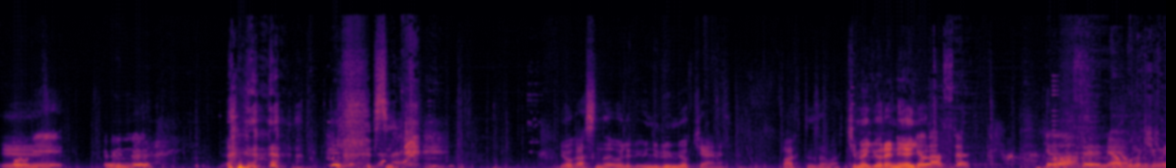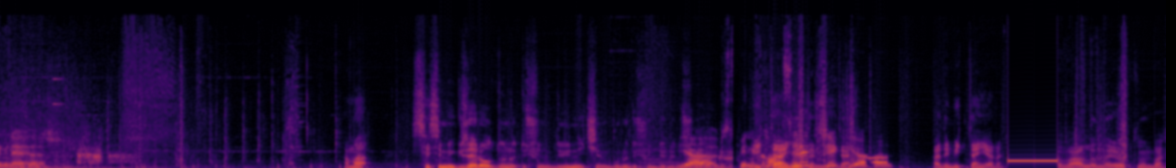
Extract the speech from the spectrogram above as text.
Ee, O bir ünlü. yok aslında öyle bir ünlülüğüm yok yani. Baktığın zaman. Kime göre neye göre? Yalan söyle. Yalan söyledim ya bunu kim ünlü eder? Ama sesimin güzel olduğunu düşündüğün için bunu düşündüğünü düşün. Ya beni Midden kanser yedin, edecek midden. ya. Hadi midden yara. Varlığınla yokluğun bak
